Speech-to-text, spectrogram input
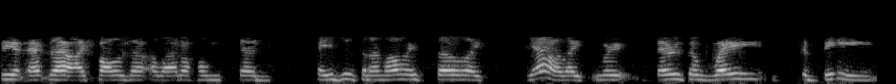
see it. At, I follow the, a lot of homestead pages, and I'm always so like, yeah, like we're there's a way to be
